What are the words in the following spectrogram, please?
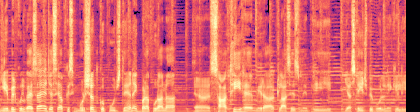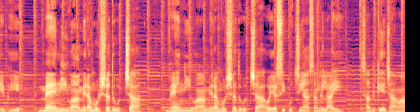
ये बिल्कुल वैसा है जैसे आप किसी मुर्शद को पूछते हैं ना, एक बड़ा पुराना साथी है मेरा क्लासेस में भी या स्टेज पे बोलने के लिए भी। मैं नीवा मेरा मुर्शद उच्चा, मैं नीवा मेरा मुर्शद उच्चा और ऐसी उच्चियाँ संग लाई, सदके जावा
